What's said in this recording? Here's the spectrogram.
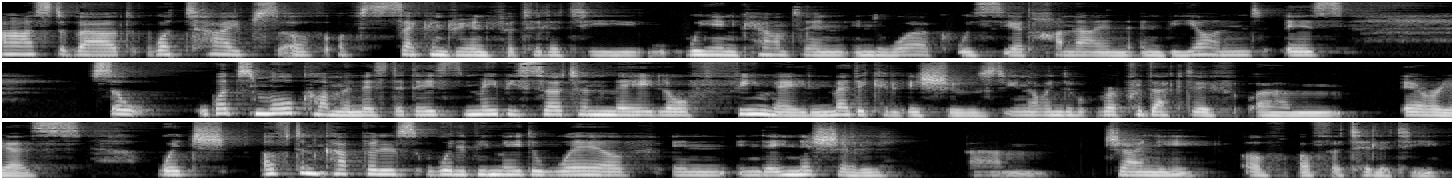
asked about what types of, of secondary infertility we encounter in, in the work we see at Chana and, and beyond is so what's more common is that there's maybe certain male or female medical issues, you know, in the reproductive um, areas, which often couples will be made aware of in, in the initial um, journey of, of fertility.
